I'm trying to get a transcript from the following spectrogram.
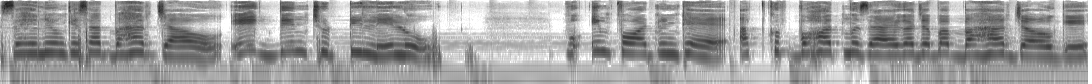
सहेलियों के साथ बाहर जाओ, एक दिन छुट्टी ले लो। वो इंपॉर्टेंट है, आपको बहुत मज़ा आएगा जब आप बाहर जाओगे।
